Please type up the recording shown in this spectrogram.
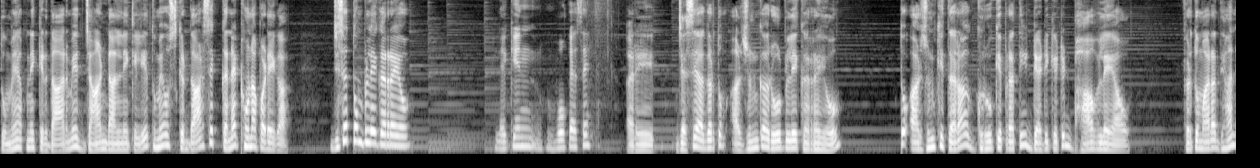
तुम्हें अपने किरदार में जान डालने के लिए तुम्हें उस किरदार से कनेक्ट होना पड़ेगा जिसे तुम प्ले कर रहे हो। लेकिन वो कैसे? अरे जैसे अगर तुम अर्जुन का रोल प्ले कर रहे हो तो अर्जुन की तरह गुरु के प्रति डेडिकेटेड भाव ले आओ। फिर तुम्हारा ध्यान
